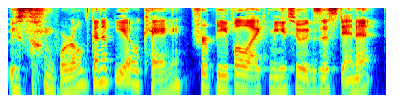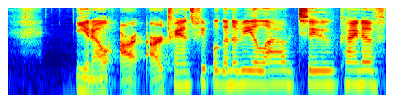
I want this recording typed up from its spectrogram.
is the world going to be okay for people like me to exist in it you know are are trans people going to be allowed to kind of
